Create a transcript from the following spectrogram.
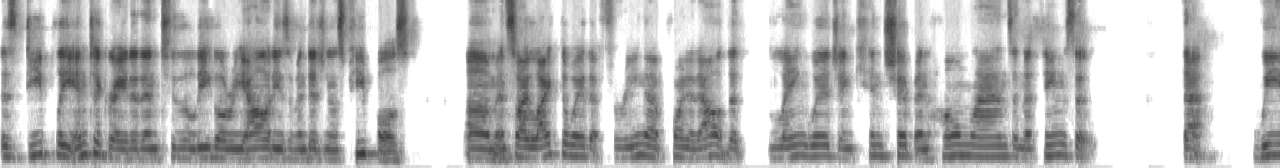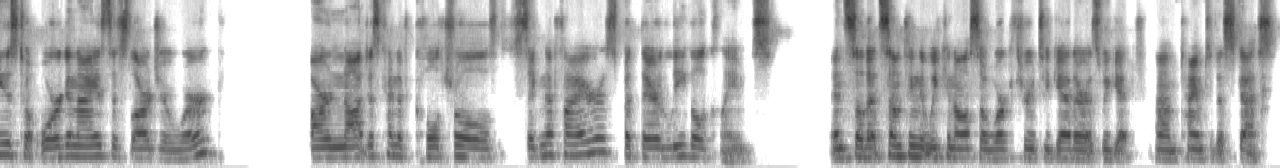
is deeply integrated into the legal realities of Indigenous peoples. Um, and so I like the way that Farina pointed out that language and kinship and homelands and the things that, that we use to organize this larger work are not just kind of cultural signifiers, but they're legal claims. And so that's something that we can also work through together as we get um, time to discuss.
